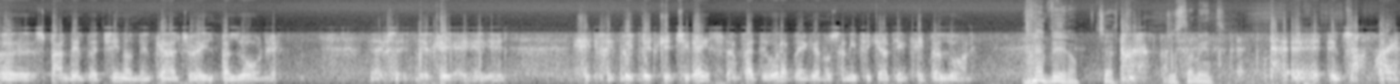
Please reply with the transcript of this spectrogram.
eh, spande il vaccino nel calcio è il pallone, eh, perché, eh, perché ci resta, infatti ora vengono sanificati anche i palloni. È vero, certo, giustamente. Eh, insomma, è,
